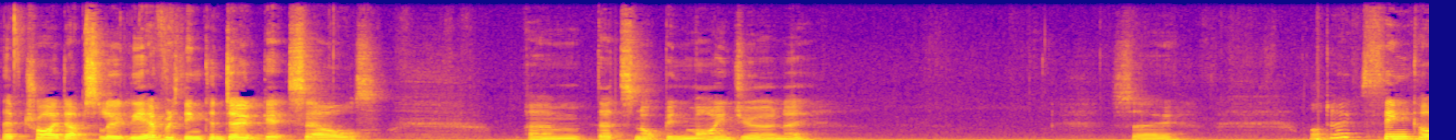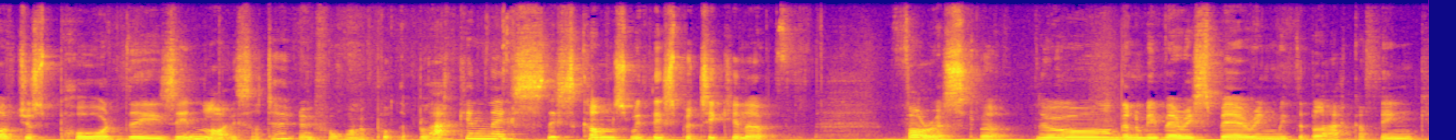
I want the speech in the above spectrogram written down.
they've tried absolutely everything and don't get cells. Um, that's not been my journey. So I don't think I've just poured these in like this. I don't know if I want to put the black in this. This comes with this particular forest, but no, I'm going to be very sparing with the black, I think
